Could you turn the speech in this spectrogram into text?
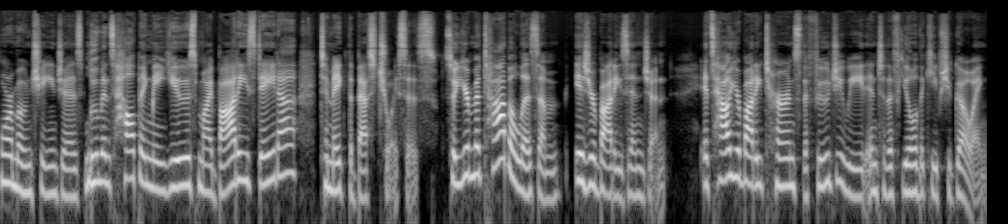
hormone changes, Lumen's helping me use my body's data to make the best choices. So, your metabolism is your body's engine. It's how your body turns the food you eat into the fuel that keeps you going.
